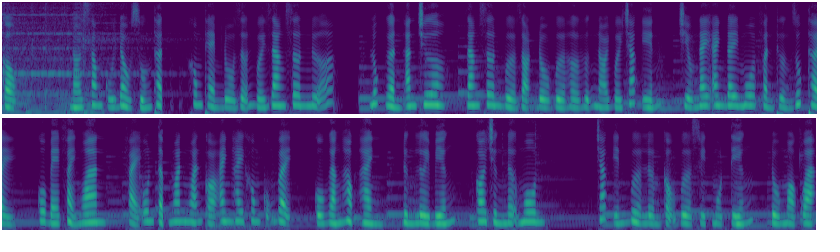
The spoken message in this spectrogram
cậu. Nói xong cúi đầu xuống thật, không thèm đồ giỡn với Giang Sơn nữa. Lúc gần ăn trưa, Giang Sơn vừa dọn đồ vừa hờ hững nói với Trác Yến, chiều nay anh đây mua phần thưởng giúp thầy. Cô bé phải ngoan, phải ôn tập ngoan ngoãn có anh hay không cũng vậy. Cố gắng học hành, đừng lười biếng, coi chừng nợ môn. Chắc Yến vừa lườm cậu vừa suyệt một tiếng, đồ mỏ quạ.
